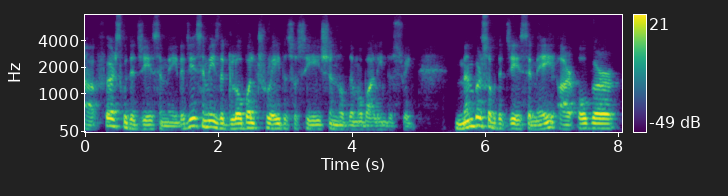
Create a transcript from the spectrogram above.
Uh, first with the GSMA. The GSMA is the Global Trade Association of the mobile industry. Members of the GSMA are over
